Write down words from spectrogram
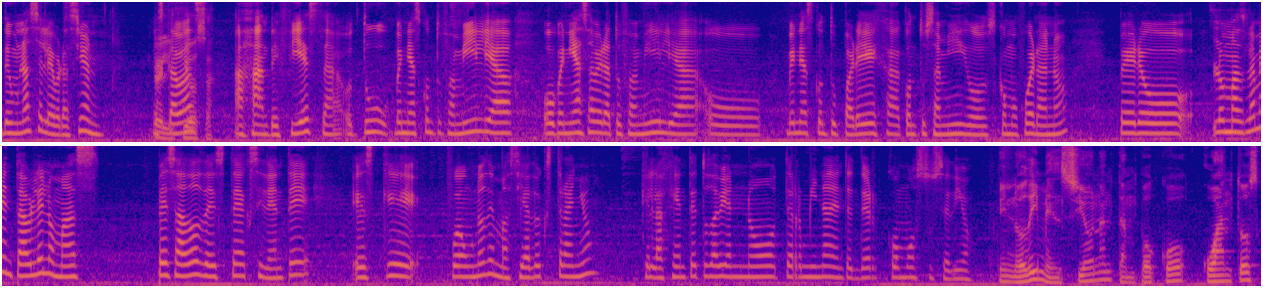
de una celebración. Religiosa. ajá, de fiesta. O tú venías con tu familia, o venías a ver a tu familia, o venías con tu pareja, con tus amigos, como fuera, ¿no? Pero lo más lamentable, lo más pesado de este accidente es que fue uno demasiado extraño que la gente todavía no termina de entender cómo sucedió. Y no dimensionan tampoco cuántos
